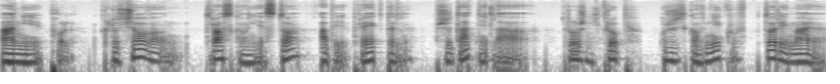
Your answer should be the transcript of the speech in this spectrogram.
ani pull. Kluczową troską jest to, aby projekt był przydatny dla różnych grup użytkowników, którzy mają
